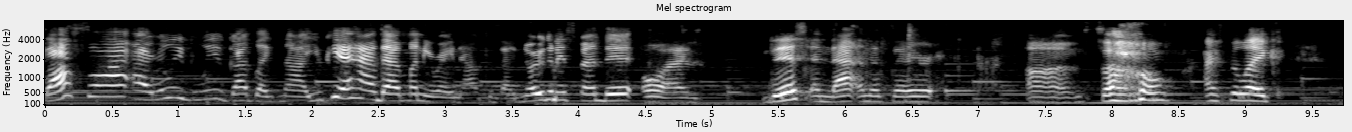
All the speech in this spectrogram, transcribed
that's why I really believe God's like, nah, you can't have that money right now because I know you're gonna spend it on this and that and the third. Um, so I feel like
